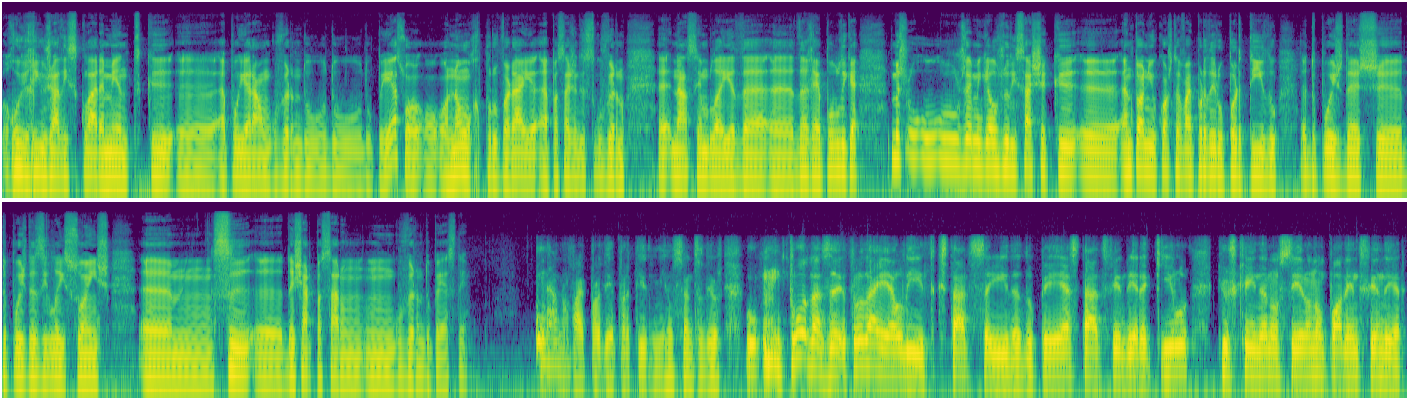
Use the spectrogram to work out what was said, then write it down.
Rui Rio já disse claramente que uh, apoiará um governo do, do, do PS ou, ou, não reprovará a passagem desse governo uh, na Assembleia da, uh, da República. Mas o, o, José Miguel Judice acha que António Costa vai perder o partido depois, das, depois das eleições ehm, se deixar passar um, um governo do PSD? Não, não vai perder partido nenhum, santo Deus. O, toda, a, toda a elite que está de saída do PS está a defender aquilo que os que ainda não saíram não podem defender.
